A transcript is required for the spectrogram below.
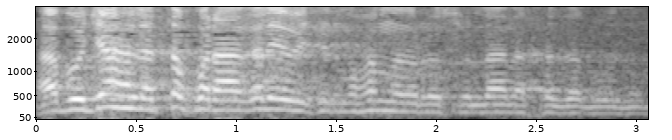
ابو جهل ته خراغله وي چې محمد رسول الله نه خزه بوزم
